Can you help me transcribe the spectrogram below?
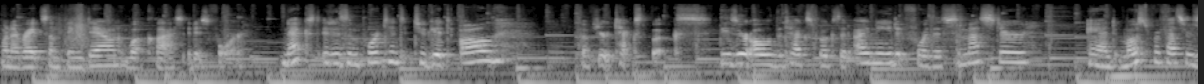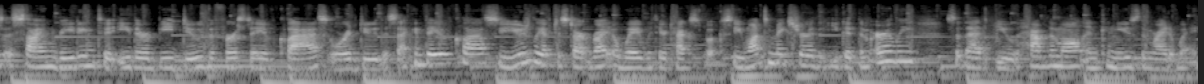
when I write something down what class it is for. Next, it is important to get all of your textbooks. These are all of the textbooks that I need for this semester. And most professors assign reading to either be due the first day of class or due the second day of class, so you usually have to start right away with your textbooks. So you want to make sure that you get them early so that you have them all and can use them right away.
